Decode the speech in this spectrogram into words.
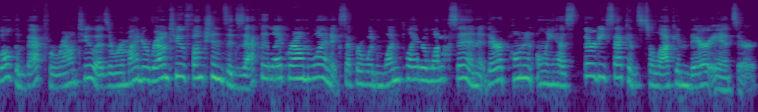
Welcome back for round two. As a reminder, round two functions exactly like round one, except for when one player locks in, their opponent only has 30 seconds to lock in their answer.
